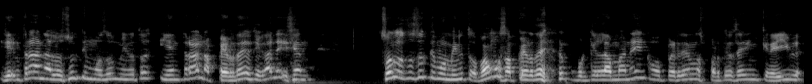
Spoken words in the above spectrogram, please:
entraban a los últimos dos minutos y entraban a perder, llegaban y decían, son los dos últimos minutos, vamos a perder, porque la manera en cómo perdieron los partidos era increíble.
